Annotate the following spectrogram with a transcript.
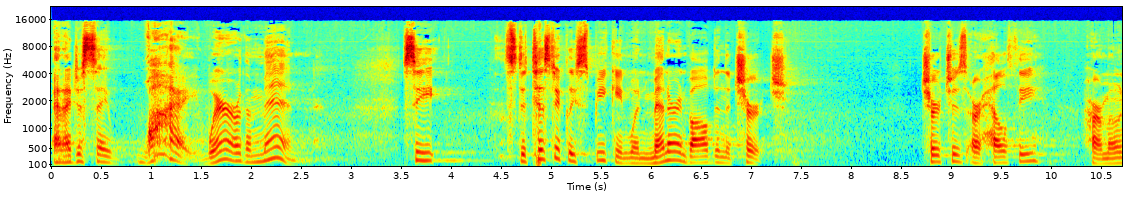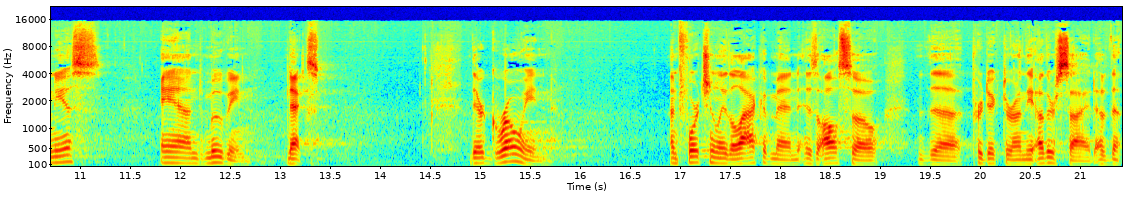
And I just say, why? Where are the men? See, statistically speaking, when men are involved in the church, churches are healthy, harmonious, and moving. Next. They're growing. Unfortunately, the lack of men is also the predictor on the other side of the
